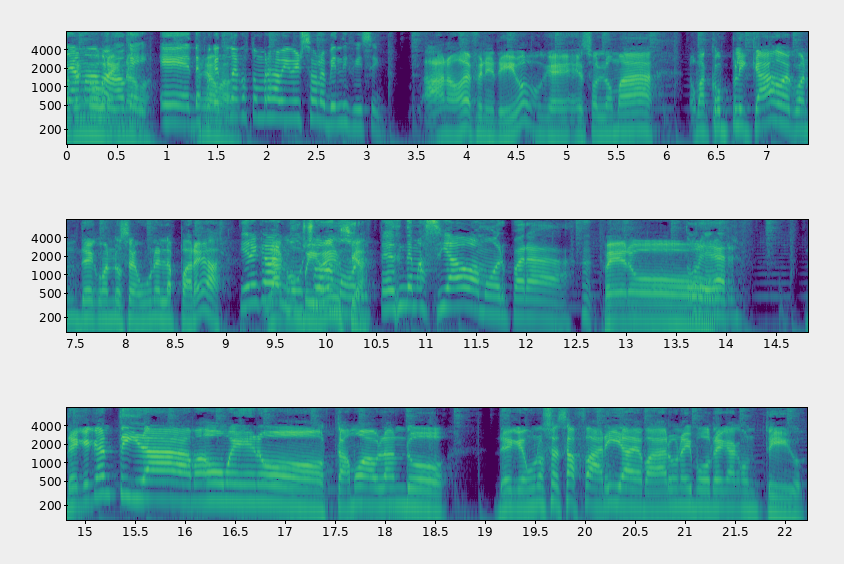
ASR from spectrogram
Una llamada, break ok. nada más. Eh, Una después que tú te acostumbras a vivir solo es bien difícil. Ah, no, definitivo, porque eso es lo más, lo más complicado de cuando, de cuando se unen las parejas. Tiene que haber mucho amor. Tienes demasiado amor para Pero. tolerar. ¿De qué cantidad más o menos estamos hablando de que uno se zafaría de pagar una hipoteca contigo?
